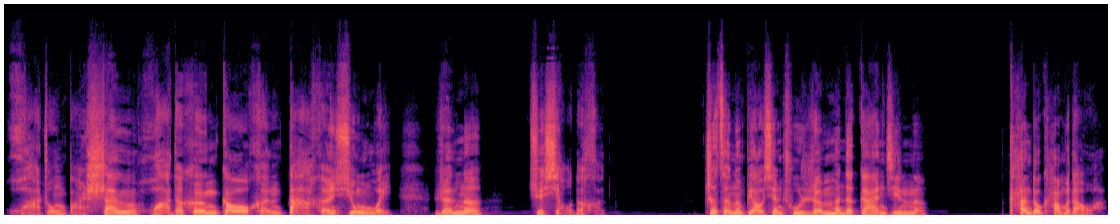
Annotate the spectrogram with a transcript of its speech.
画中把山画得很高、很大、很雄伟，人呢却小得很，这怎能表现出人们的干劲呢？看都看不到啊！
